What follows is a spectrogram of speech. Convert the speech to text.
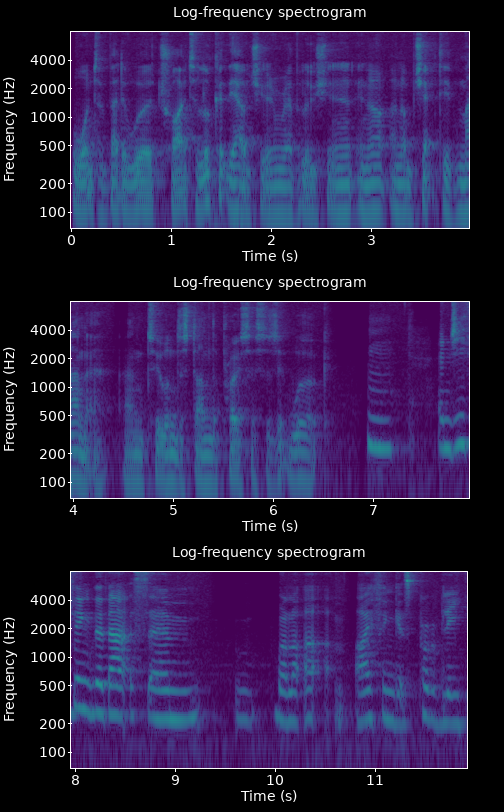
for want of a better word, try to look at the Algerian Revolution in, in a, an objective manner and to understand the processes at work. Mm. And do you think that that's, um, well, I, I think it's probably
